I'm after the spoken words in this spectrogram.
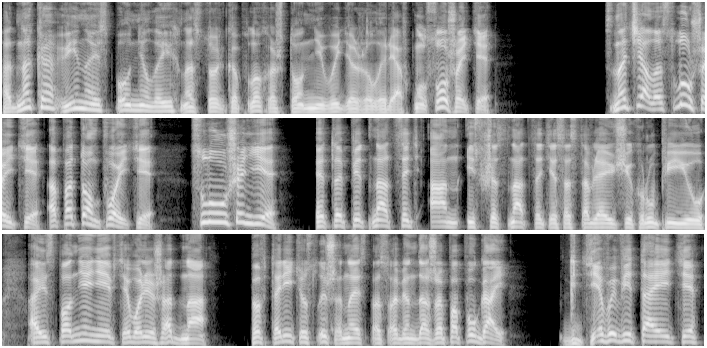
однако Вина исполнила их настолько плохо, что он не выдержал и рявкнул. «Слушайте! Сначала слушайте, а потом пойте! Слушанье это 15 ан из 16 составляющих рупию, а исполнение всего лишь одна. Повторить услышанное способен даже попугай. Где вы витаете?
